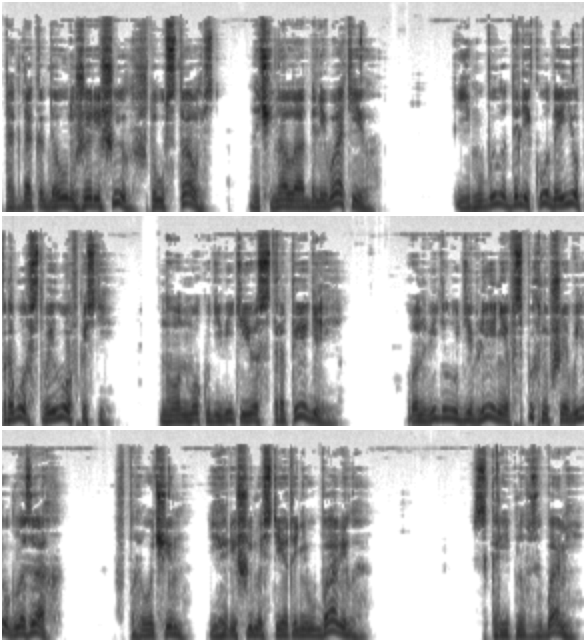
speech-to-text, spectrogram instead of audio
тогда, когда он уже решил, что усталость начинала одолевать ее. Ему было далеко до ее проворства и ловкости, но он мог удивить ее стратегией. Он видел удивление, вспыхнувшее в ее глазах. Впрочем, ее решимости это не убавило. Скрипнув зубами,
